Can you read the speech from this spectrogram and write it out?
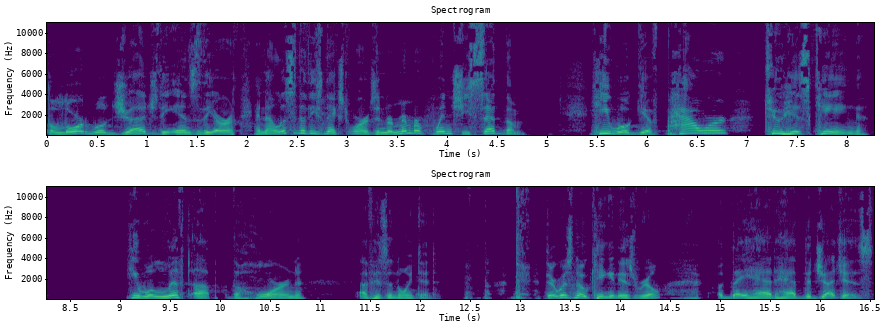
The Lord will judge the ends of the earth. And now listen to these next words and remember when she said them. He will give power to his king. He will lift up the horn of his anointed. There was no king in Israel. They had had the judges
